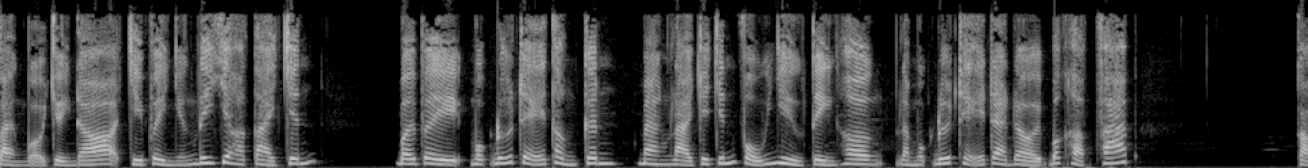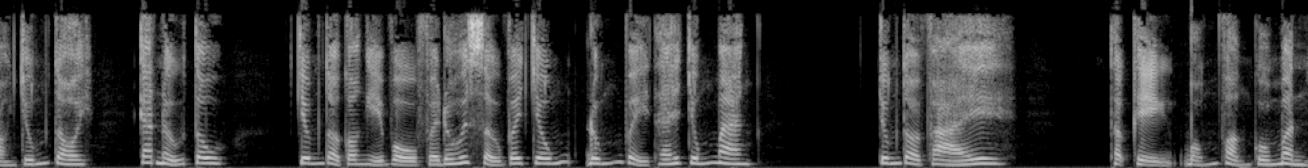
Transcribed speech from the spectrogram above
Toàn bộ chuyện đó chỉ vì những lý do tài chính, bởi vì một đứa trẻ thần kinh mang lại cho chính phủ nhiều tiền hơn là một đứa trẻ ra đời bất hợp pháp. Còn chúng tôi, các nữ tu, chúng tôi có nghĩa vụ phải đối xử với chúng đúng vị thế chúng mang. Chúng tôi phải thực hiện bổn phận của mình.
